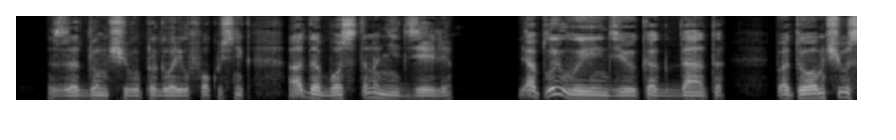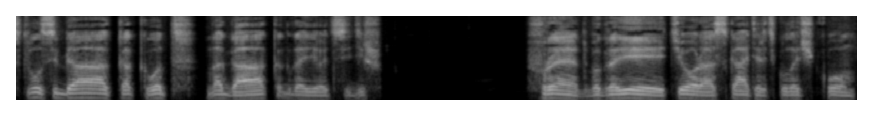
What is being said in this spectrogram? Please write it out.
— задумчиво проговорил фокусник, — а до Бостона неделя. Я плыл в Индию когда-то, потом чувствовал себя, как вот нога, когда ее отсидишь. Фред багровее тер о скатерть кулачком.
